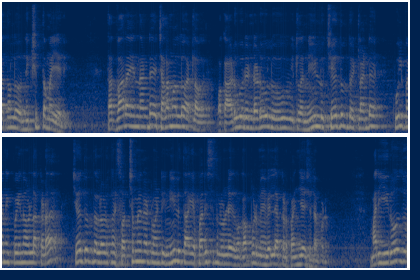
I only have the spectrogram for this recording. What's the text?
గతంలో నిక్షిప్తమయ్యేది. తద్వారా ఏంటంటే చలమల్లో అట్లా ఒక అడుగు రెండు అడుగులు ఇట్లా నీళ్ళు చేతులతో ఇట్లా అంటే కూలి పనికి పోయిన వాళ్ళు అక్కడ చేతులతో లోడుకొని స్వచ్ఛమైనటువంటి నీళ్ళు తాగే పరిస్థితులు ఉండేది. ఒకప్పుడు మేము వెళ్ళి అక్కడ పనిచేసేటప్పుడు. మరి ఈరోజు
